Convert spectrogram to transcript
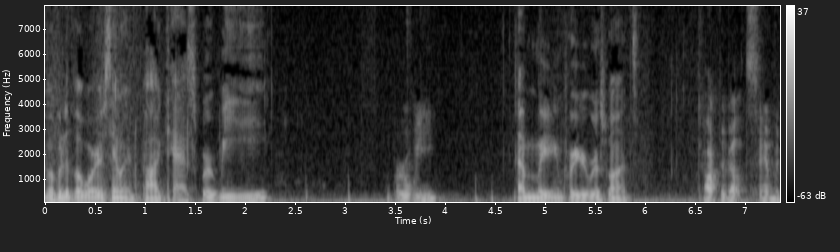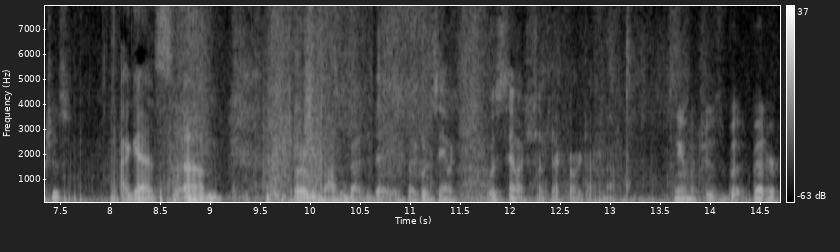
Welcome to the Warrior Sandwich Podcast, where we. Where we I'm waiting for your response. talk about sandwiches? I guess. Um, what are we talking about today? Like, what sandwich? What sandwich subject are we talking about? Sandwiches, but better.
